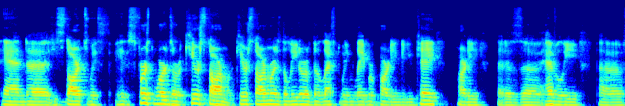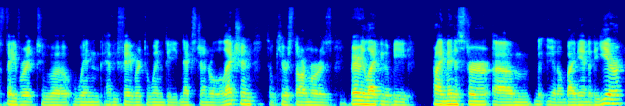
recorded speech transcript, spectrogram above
and uh, he starts with his first words are Keir Starmer. Keir Starmer is the leader of the left-wing Labour Party in the UK, party that is uh, heavily uh, favorite to uh, win, heavy favorite to win the next general election. So Keir Starmer is very likely to be prime minister, um, you know, by the end of the year.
